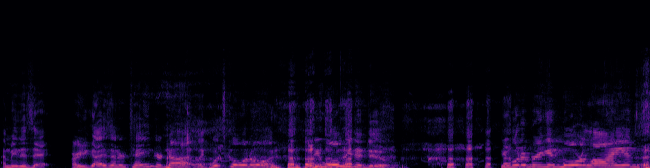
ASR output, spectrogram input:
I mean, is that are you guys entertained or not? Like, what's going on? What do you want me to do? You want to bring in more lions?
